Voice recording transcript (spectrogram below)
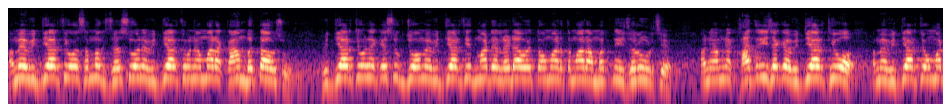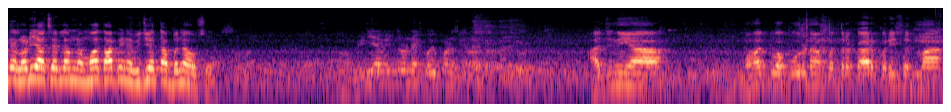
અમે વિદ્યાર્થીઓ સમક્ષ જશું અને વિદ્યાર્થીઓને અમારા કામ બતાવશું. વિદ્યાર્થીઓને કહેશું કે જો અમે વિદ્યાર્થી માટે લડ્યા હોય તો અમારે તમારા મતની જરૂર છે. અને અમને ખાતરી છે કે વિદ્યાર્થીઓ, અમે વિદ્યાર્થીઓ માટે લડ્યા છે એટલે અમને મત આપીને વિજેતા બનાવશે. મીડિયા મિત્રોને કોઈ આજની આ મહત્વપૂર્ણ પત્રકાર પરિષદમાં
